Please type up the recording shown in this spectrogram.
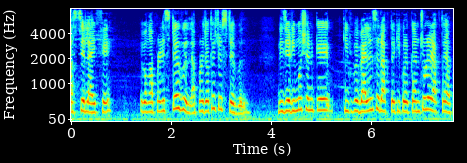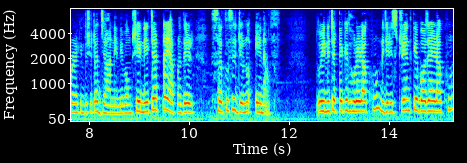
আসছে লাইফে এবং আপনারা স্টেবল আপনারা যথেষ্ট স্টেবল নিজের ইমোশনকে কীভাবে ব্যালেন্সে রাখতে হয়, কী করে কন্ট্রোলে রাখতে হয়, আপনারা কিন্তু সেটা জানেন এবং সেই নেচারটাই আপনাদের সাকসেসের জন্য এনাফ তো এই নেচারটাকে ধরে রাখুন, নিজের স্ট্রেংথকে বজায় রাখুন।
